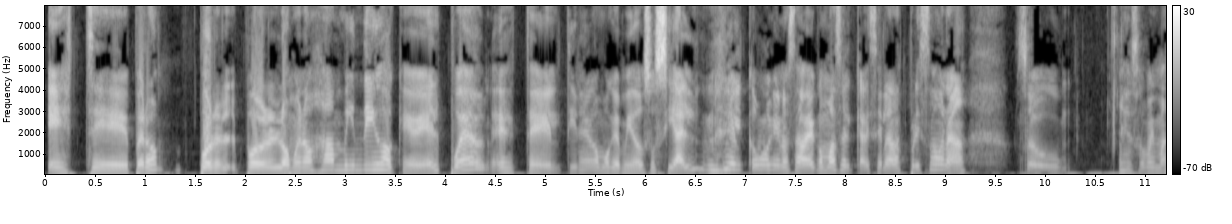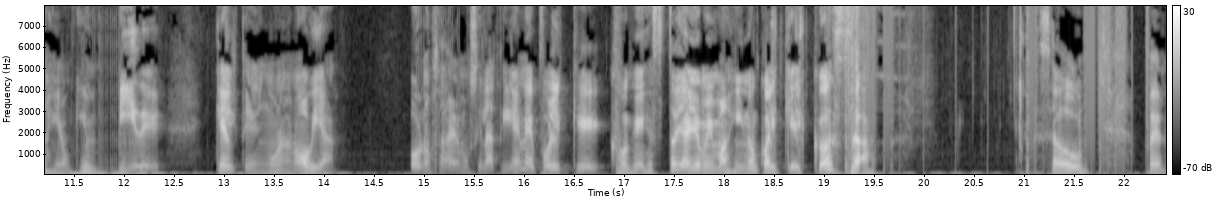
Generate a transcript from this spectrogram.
Este, pero por, por lo menos Hanbin dijo que él, pues, este, él tiene como que miedo social, él como que no sabe cómo acercarse a las personas, so, eso me imagino que impide que él tenga una novia o no sabemos si la tiene, porque con esto ya yo me imagino cualquier cosa. So, pues,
